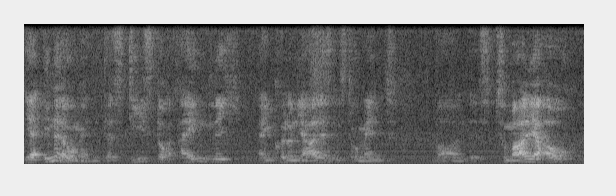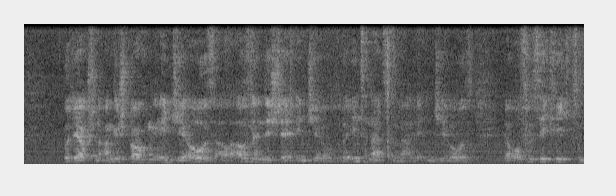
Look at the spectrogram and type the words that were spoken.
Erinnerungen, dass dies doch eigentlich ein koloniales Instrument war und ist? Zumal ja auch, wurde ja auch schon angesprochen, NGOs, auch ausländische NGOs oder internationale NGOs, ja offensichtlich zum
